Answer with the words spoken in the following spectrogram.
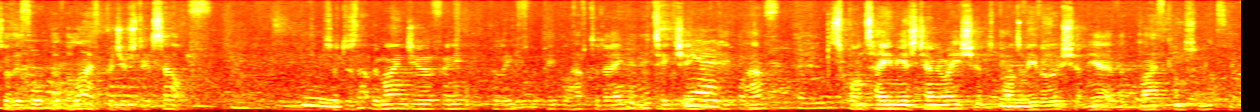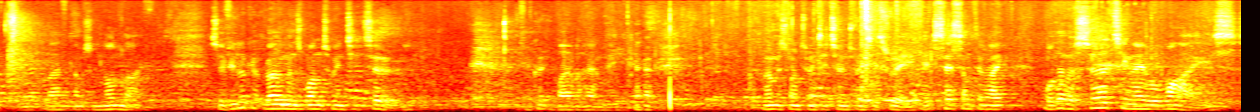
So they thought that the life produced itself. Mm. So does that remind you of any belief that people have today, any teaching Yeah. that people have? Spontaneous generation is part of mm. evolution, yeah, that life comes from nothing, life comes from non-life. So if you look at Romans 1.22, if you've got your Bible handy, Romans 1.22 and 23, it says something like, although asserting they were wise,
